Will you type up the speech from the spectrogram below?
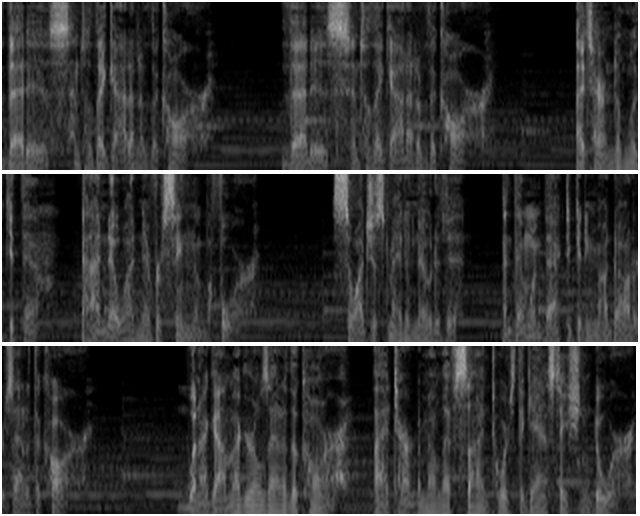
That is, until they got out of the car. That is, until they got out of the car. I turned to look at them, and I know I'd never seen them before. So I just made a note of it, and then went back to getting my daughters out of the car. When I got my girls out of the car, I had turned to my left side towards the gas station door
